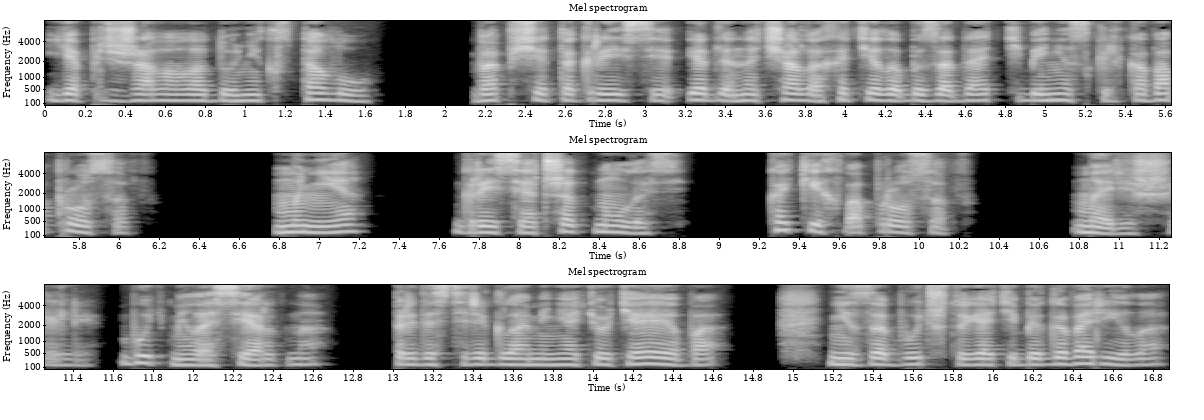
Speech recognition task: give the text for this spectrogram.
Я прижала ладони к столу. «Вообще-то, Грейси, я для начала хотела бы задать тебе несколько вопросов». «Мне?» – Грейси отшатнулась. «Каких вопросов?» Мэри Шелли, будь милосердна, предостерегла меня тетя Эва. Не забудь, что я тебе говорила.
